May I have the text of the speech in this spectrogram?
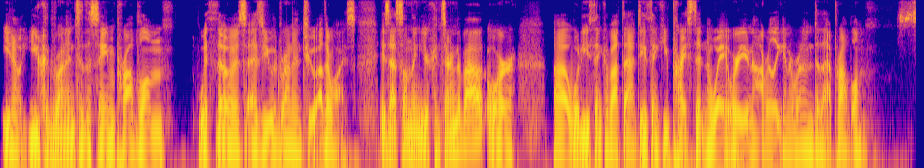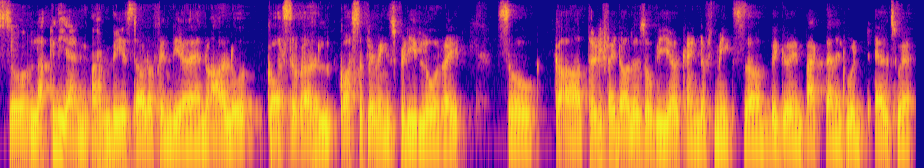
you know, you could run into the same problem with those as you would run into otherwise. Is that something you're concerned about, or uh, what do you think about that? Do you think you priced it in a way where you're not really going to run into that problem? So luckily, I'm I'm based out of India, and our low cost of uh, cost of living is pretty low, right? So uh, thirty five dollars over here kind of makes a bigger impact than it would elsewhere.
